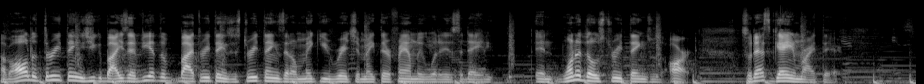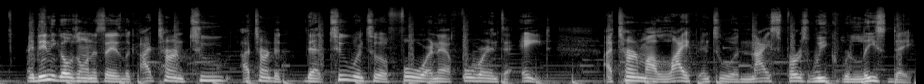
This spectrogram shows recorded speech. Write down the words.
Of all the three things you could buy, he said if you have to buy three things, there's three things that'll make you rich and make their family what it is today. And one of those three things was art. So that's game right there. And then he goes on and says, "Look, I turned two. I turned that two into a four, and that four into eight. I turned my life into a nice first week release date,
